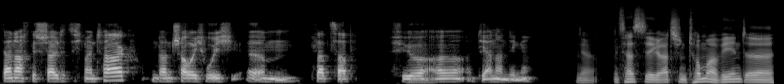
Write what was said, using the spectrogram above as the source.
danach gestaltet sich mein Tag und dann schaue ich, wo ich ähm, Platz habe für mhm. äh, die anderen Dinge. Ja, jetzt hast du ja gerade schon Tom erwähnt. Äh,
